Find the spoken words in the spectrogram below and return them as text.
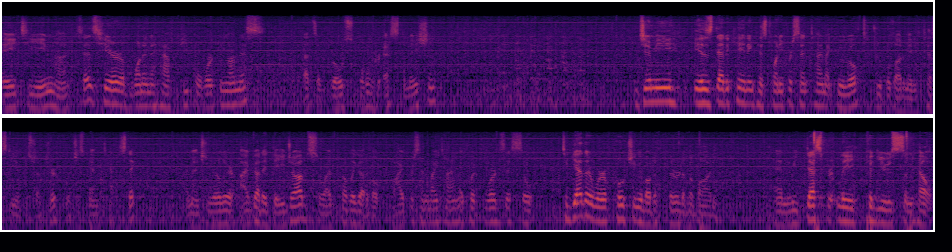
a team, uh, it says here, of one and a half people working on this. That's a gross overestimation. Jimmy is dedicating his 20% time at Google to Drupal's automated testing infrastructure, which is fantastic. I mentioned earlier, I've got a day job, so I've probably got about 5% of my time I put towards this. So together, we're approaching about a third of a body. And we desperately could use some help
